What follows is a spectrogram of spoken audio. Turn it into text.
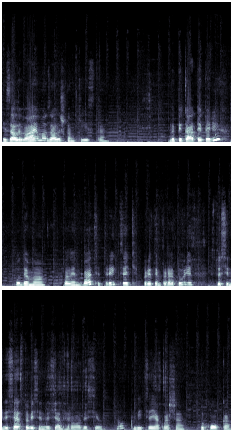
І заливаємо залишком тіста. Випікати пиріг будемо хвилин 20-30 при температурі 170-180 градусів. Ну, дивіться, як ваша духовка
